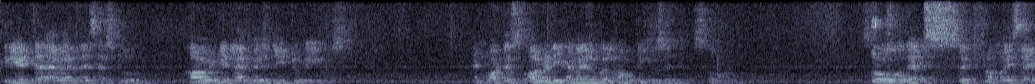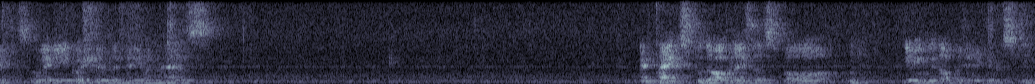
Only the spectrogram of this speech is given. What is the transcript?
create the awareness as to how Indian language need to be used. And what is already available, how to use it, so on. So that's it from my side. So any questions if anyone has? And thanks to the organizers for hmm, giving me the opportunity to speak.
